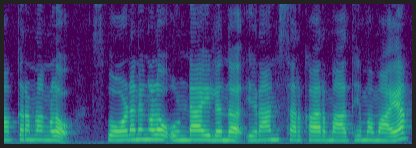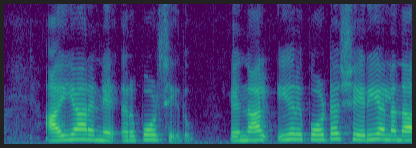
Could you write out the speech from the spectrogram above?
ആക്രമണങ്ങളോ സ്ഫോടനങ്ങളോ ഉണ്ടായില്ലെന്ന് ഇറാൻ സർക്കാർ മാധ്യമമായ I R N A report ചെയ്തു. എന്നാൽ ഈ റിപ്പോർട്ട് ശരിയല്ലെന്ന്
